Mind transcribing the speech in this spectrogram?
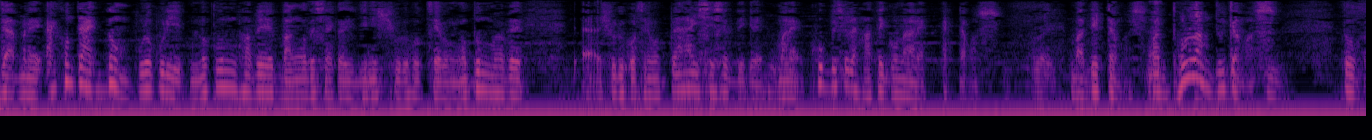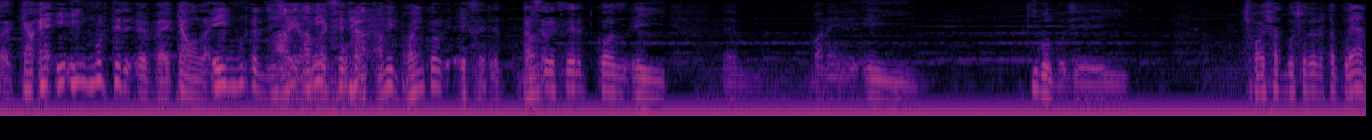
যা মানে এখন তো একদম পুরোপুরি নতুন ভাবে বাংলাদেশে একটা জিনিস শুরু হচ্ছে এবং নতুন ভাবে শুরু করছেন এবং প্রায় শেষের দিকে মানে খুব বেশি হলে হাতে গোনা আর একটা মাস। বা দেড়টা মাস বা ধরলাম দুইটা মাস। তো এই- মুহূর্তের কেমন এই মুহূর্তের আমি আমি ভয়ঙ্কর এক্সাইটেড ভয়ঙ্কর এক্সাইটেড কজ এই মানে এই কি বলব যে এই ছয় সাত বছরের একটা প্ল্যান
